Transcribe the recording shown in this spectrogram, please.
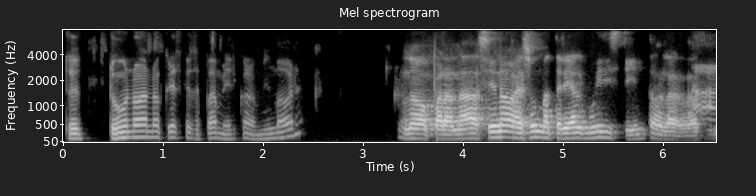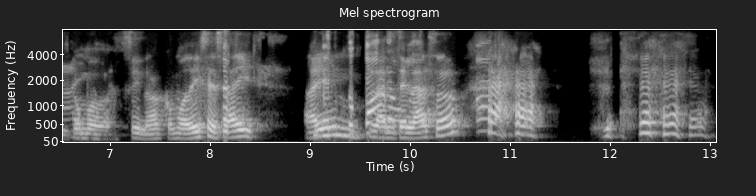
¿Tú, tú no, no crees que se pueda medir con la misma hora? No, para nada. Sí, no, es un material muy distinto, la verdad. Ay, como, no. sí, ¿no? Como dices, hay, hay un plantelazo.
